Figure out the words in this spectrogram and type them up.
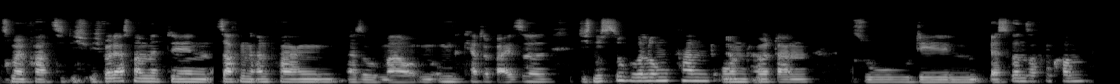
Zu meinem Fazit. Ich, ich würde erstmal mit den Sachen anfangen, also mal in umgekehrte Weise, die ich nicht so gelungen fand und ja. würde dann zu den besseren Sachen kommen.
